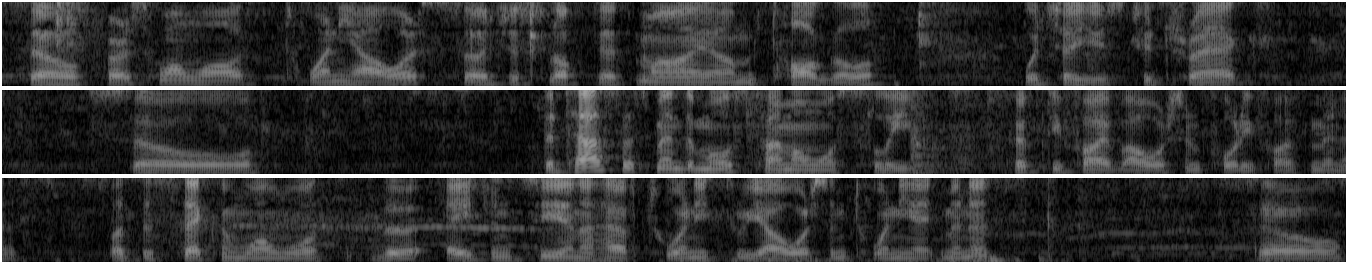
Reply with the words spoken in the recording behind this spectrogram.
So first one was 20 hours. So I just looked at my um, Toggl, which I used to track. So the task I spent the most time on was sleep, 55 hours and 45 minutes. But the second one was the agency and I have 23 hours and 28 minutes. So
